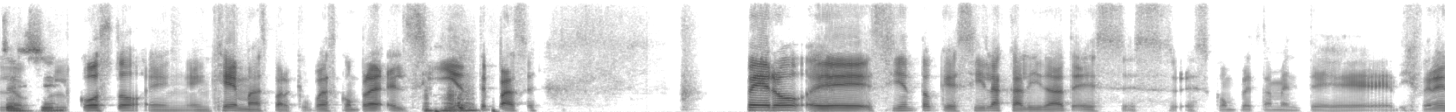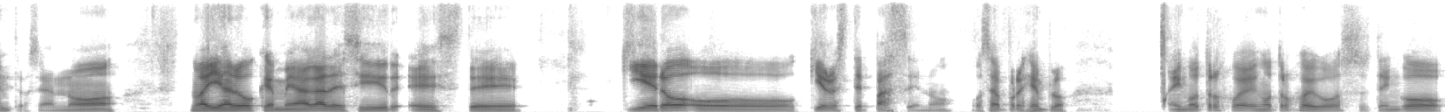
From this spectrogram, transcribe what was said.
Sí, lo- sí, el costo en, en gemas para que puedas comprar el Ajá. siguiente pase, pero eh, siento que sí la calidad es, es, es completamente diferente, o sea, no, no hay algo que me haga decir, este, quiero o quiero este pase, ¿no? O sea, por ejemplo, en otros, en otros juegos tengo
